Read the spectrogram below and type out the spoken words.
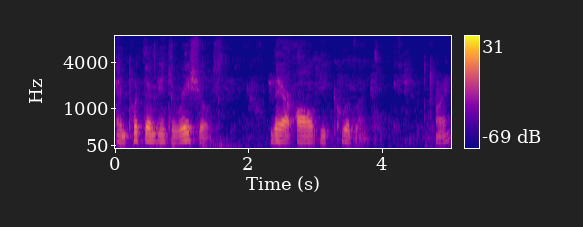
and put them into ratios, they are all equivalent. Right?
